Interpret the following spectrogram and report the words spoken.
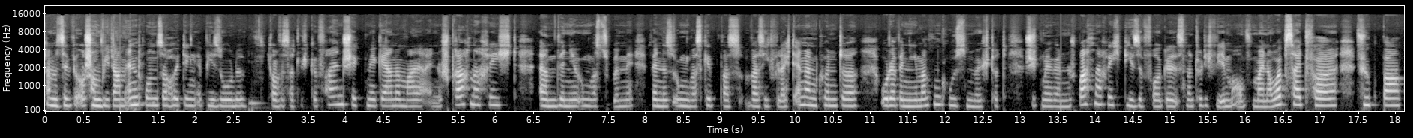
Damit sind wir auch schon wieder am Ende unserer heutigen Episode. Ich hoffe, es hat euch gefallen. Schickt mir gerne mal eine Sprachnachricht, ähm, wenn ihr irgendwas zu wenn es irgendwas gibt, was, was ich vielleicht ändern könnte. Oder wenn ihr jemanden grüßen möchtet, schickt mir gerne eine Sprachnachricht. Diese Folge ist natürlich wie immer auf meiner Website verfügbar.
